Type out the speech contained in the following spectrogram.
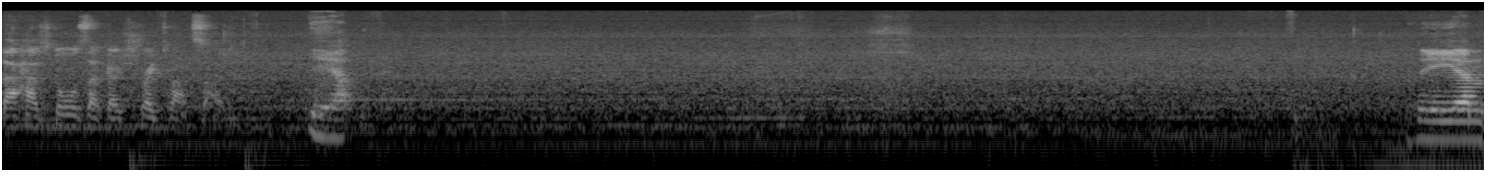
that has doors that go straight to outside. Yeah. The um,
